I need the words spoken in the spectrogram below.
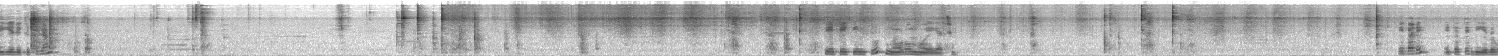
দিয়ে রেখেছিলাম। পেঁপে কিন্তু নরম হয়ে গেছে। এবারে এটাতে দিয়ে দেব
